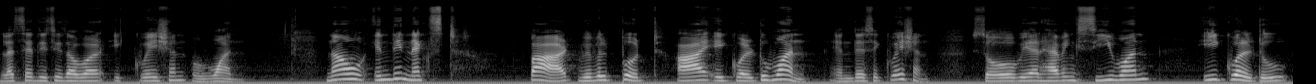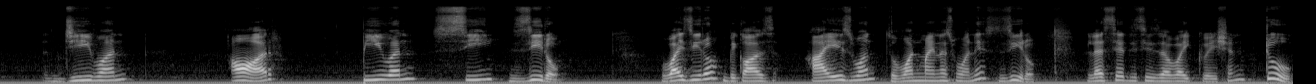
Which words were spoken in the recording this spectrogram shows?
Let's say this is our equation 1 now in the next part we will put i equal to 1 in this equation. So we are having c1 equal to g1 or P1 C0 why 0 because i is 1 so 1 minus 1 is 0 let's say this is our equation 2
